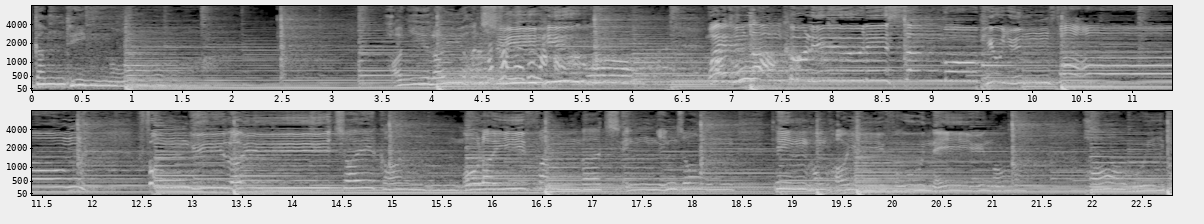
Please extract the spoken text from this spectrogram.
今天我寒意里很雪飘过，为着冷酷了的心窝飘远方。风雨里追赶，雾里分不清影踪。天空海阔，你与我可会变？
